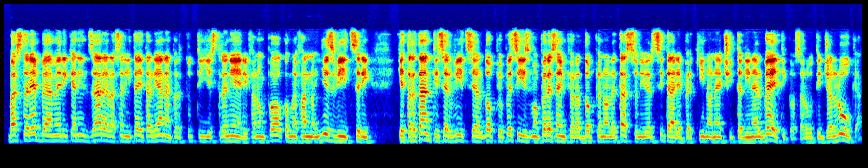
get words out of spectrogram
basterebbe americanizzare la sanità italiana per tutti gli stranieri, fare un po' come fanno gli svizzeri, che tra tanti servizi al doppio pesismo, per esempio, raddoppiano le tasse universitarie per chi non è cittadino elvetico. Saluti Gianluca.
